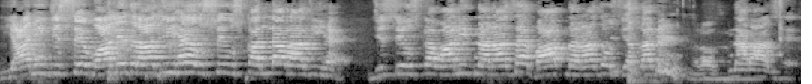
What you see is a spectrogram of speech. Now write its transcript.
यानी जिससे वालिद राज़ी है, उससे उसका अल्लाह राज़ी है। जिससे उसका वालिद नाराज़ है, बाप नाराज़ है, उससे अल्लाह भी नाराज़ है।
